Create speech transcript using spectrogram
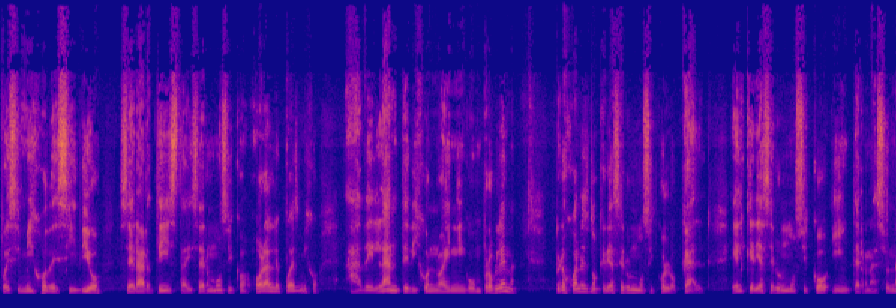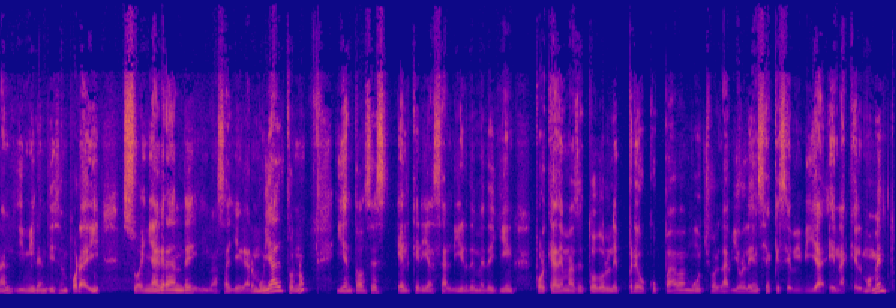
pues si mi hijo decidió ser artista y ser músico, órale pues, mi hijo, adelante, dijo, no hay ningún problema. Pero Juanes no quería ser un músico local, él quería ser un músico internacional y miren, dicen por ahí, sueña grande y vas a llegar muy alto, ¿no? Y entonces él quería salir de Medellín porque además de todo le preocupaba mucho la violencia que se vivía en aquel momento.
